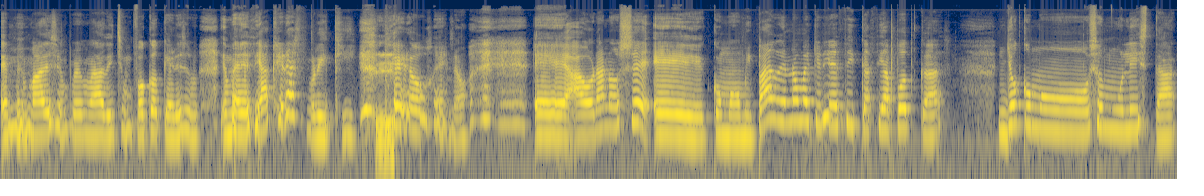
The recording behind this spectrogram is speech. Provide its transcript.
eh, mi madre siempre me ha dicho un poco que eres... un- y me decía que eras friki. Sí. Pero bueno, eh, ahora no sé, eh, como mi padre no me quería decir que hacía podcast, yo como soy muy lista,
